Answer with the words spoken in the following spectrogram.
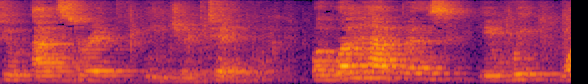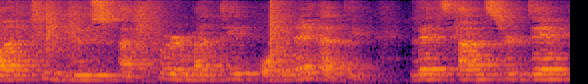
to answer it in your textbook. But what happens if we want to use affirmative or negative? Let's answer them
